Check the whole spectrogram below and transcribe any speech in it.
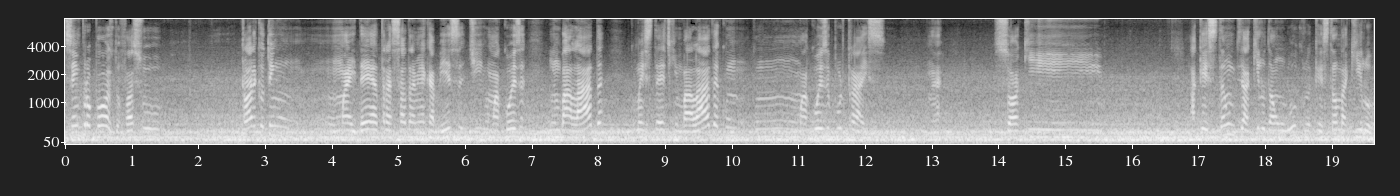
sem propósito, eu faço. Claro que eu tenho uma ideia traçada na minha cabeça de uma coisa embalada, com uma estética embalada, com, com uma coisa por trás, né? Só que a questão daquilo dar um lucro, a questão daquilo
